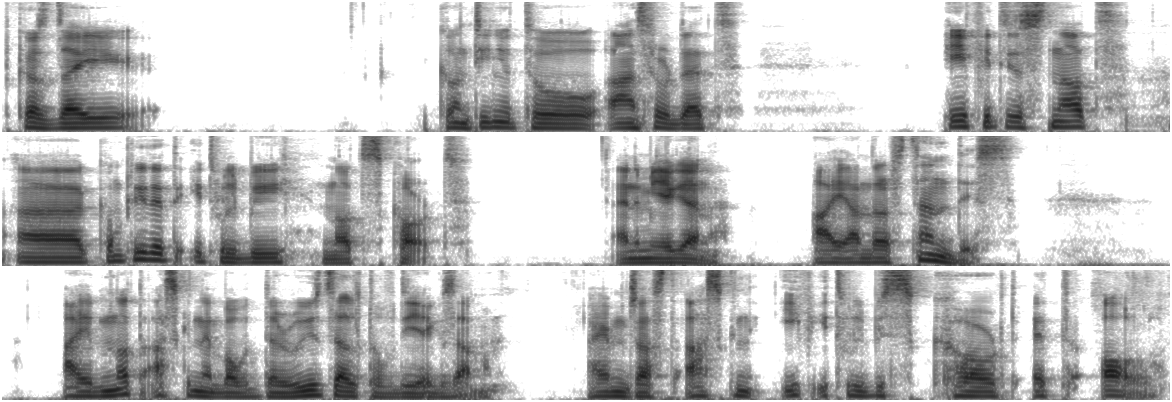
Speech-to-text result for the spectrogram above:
because they continue to answer that if it is not uh, completed, it will be not scored. And me again, I understand this. I am not asking about the result of the exam. I am just asking if it will be scored at all.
